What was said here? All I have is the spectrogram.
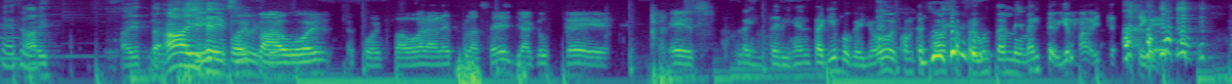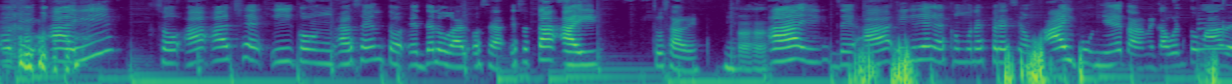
Jesús. Ahí, ahí está. Ay, Sí, Jesús. por favor, por favor, haré el placer, ya que usted es la inteligente aquí, porque yo he contestado esas preguntas en mi mente bien mal, ¿viste? Así que, Ok, ahí, so A-H-I con acento es de lugar. O sea, eso está ahí, tú sabes. Ajá. Ay, de A-Y es como una expresión. Ay, puñeta, me cago en tu madre.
